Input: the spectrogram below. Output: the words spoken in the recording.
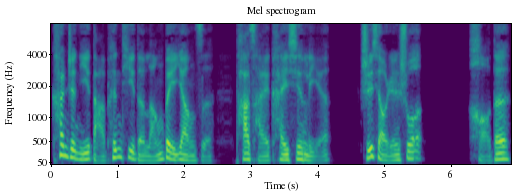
看着你打喷嚏的狼狈样子，他才开心咧。纸小人说：“好的，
